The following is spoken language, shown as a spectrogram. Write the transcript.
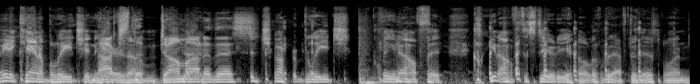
Wait a can of bleach in knocks here. the um, dumb out of this? A jar of bleach. Clean off the clean off the studio a little bit after this one.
